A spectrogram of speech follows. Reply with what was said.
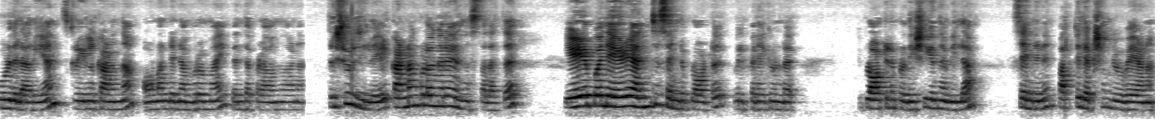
കൂടുതൽ അറിയാൻ സ്ക്രീനിൽ കാണുന്ന ഓണറിന്റെ നമ്പറുമായി ബന്ധപ്പെടാവുന്നതാണ്. തൃശൂർ ജില്ലയിൽ കണ്ണംകുളങ്ങര എന്ന സ്ഥലത്ത് ഏഴ് പോയിന്റ് ഏഴ് അഞ്ച് സെന്റ് പ്ലോട്ട് വിൽപ്പനയ്ക്കുണ്ട്. പ്ലോട്ടിന് പ്രതീക്ഷിക്കുന്ന വില സെന്റിന് പത്ത് ലക്ഷം രൂപയാണ്.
